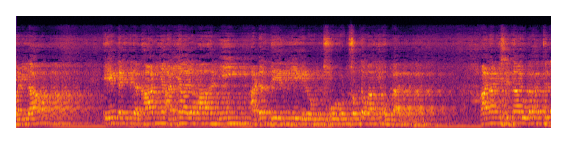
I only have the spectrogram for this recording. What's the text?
மனிதா ஏங்க இந்த காணிய அநியாயமாக நீ அடர்ந்தேறிய சொந்தமாக்கி கொண்டார் ஆனா நீ சின்னாய் உலகத்துல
